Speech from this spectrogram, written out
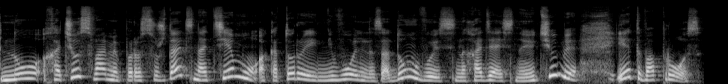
Но хочу с вами порассуждать на тему, о которой невольно задумываюсь, находясь на YouTube. И это вопрос,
